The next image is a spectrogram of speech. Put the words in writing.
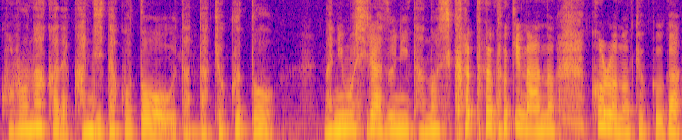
コロナ禍で感じたことを歌った曲と、何も知らずに楽しかった時のあの頃の曲が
